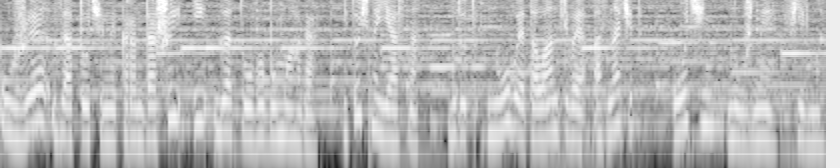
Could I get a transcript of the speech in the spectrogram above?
уже заточены карандаши и готова бумага. И точно ясно, будут новые, талантливые, а значит, очень нужные фильмы.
